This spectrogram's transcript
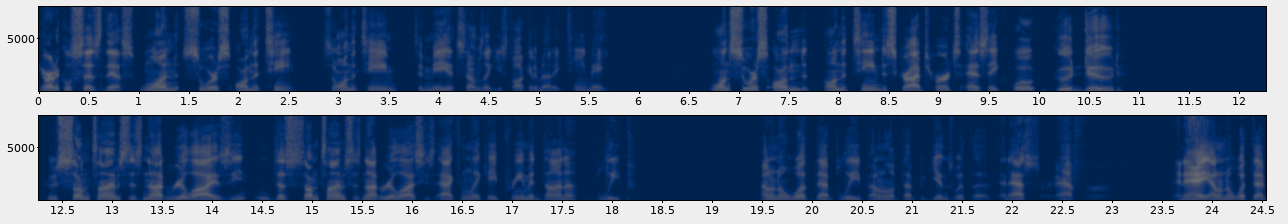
the article says this one source on the team. So on the team, to me, it sounds like he's talking about a teammate. One source on the, on the team described Hurts as a quote good dude who sometimes does not realize he does sometimes does not realize he's acting like a prima donna bleep. I don't know what that bleep. I don't know if that begins with a, an S or an F or an A. I don't know what that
